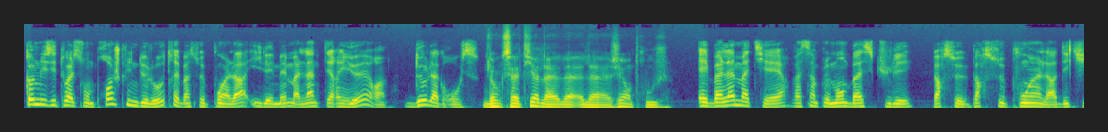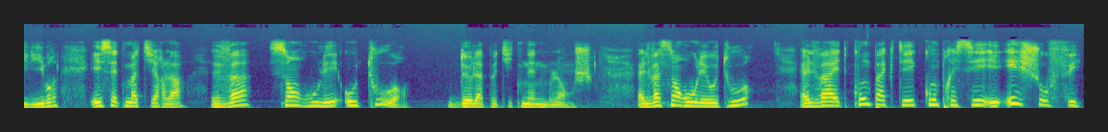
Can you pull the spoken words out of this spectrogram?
comme les étoiles sont proches l'une de l'autre, et eh ben ce point-là, il est même à l'intérieur de la grosse. Donc ça attire la, géante rouge. Et eh ben la matière va simplement basculer par ce, par ce point-là d'équilibre, et cette matière-là va s'enrouler autour de la petite naine blanche. Elle va s'enrouler autour, elle va être compactée, compressée et échauffée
